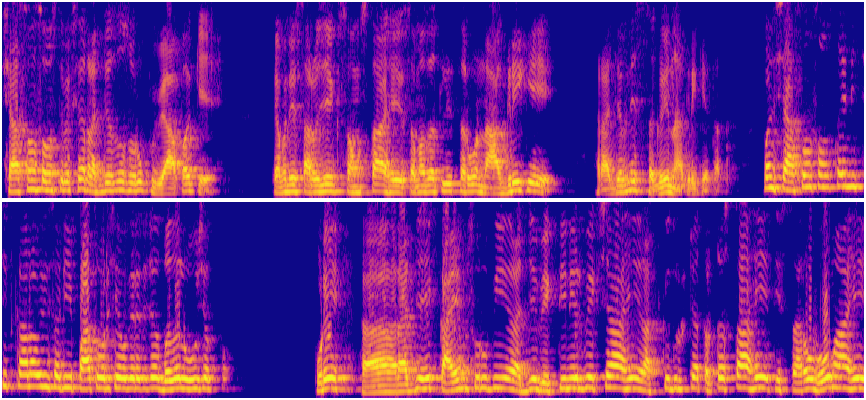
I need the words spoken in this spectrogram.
शासन संस्थेपेक्षा राज्याचं स्वरूप व्यापक आहे. त्यामध्ये सार्वजनिक संस्था आहे समाजातली सर्व नागरिक आहे. राज्यामध्ये सगळे नागरिक येतात. पण शासन संस्था ही निश्चित कालावधीसाठी पाच वर्षे वगैरे त्याच्यात बदल होऊ शकतो. पुढे राज्य हे कायमस्वरूपी राज्य व्यक्तिनिरपेक्ष आहे राजकीयदृष्ट्या तटस्थ आहे ते सार्वभौम आहे.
